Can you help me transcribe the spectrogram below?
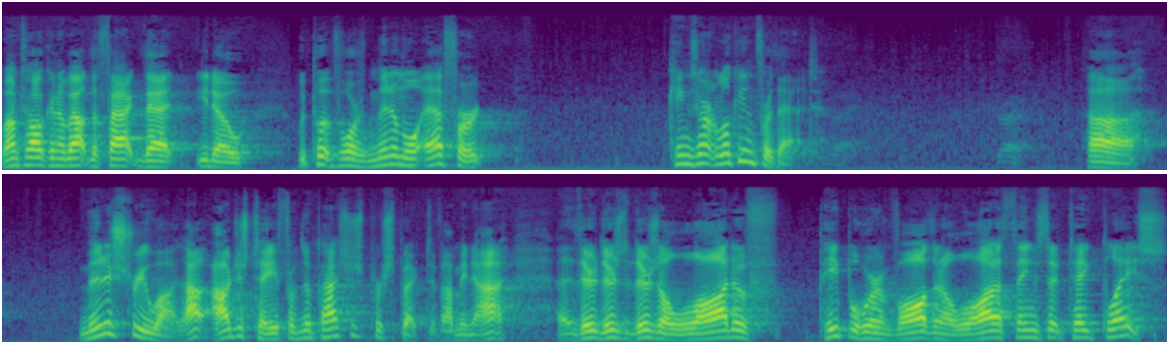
But I'm talking about the fact that you know we put forth minimal effort. Kings aren't looking for that. Uh, ministry wise, I'll, just tell you from the pastor's perspective. I mean, I, there, there's, there's a lot of people who are involved in a lot of things that take place.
